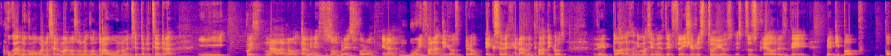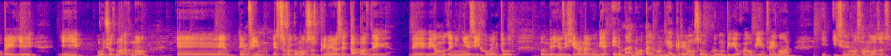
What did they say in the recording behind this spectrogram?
jugando como buenos hermanos uno contra uno, etcétera, etcétera. Y pues nada, ¿no? También estos hombres fueron, eran muy fanáticos, pero exageradamente fanáticos de todas las animaciones de Fleischer Studios, estos creadores de Betty Bob, Popeye, y muchos más, ¿no? Eh, en fin, esto fue como sus primeras etapas de, digamos, de niñez y juventud, donde ellos dijeron algún día, hermano, algún día creemos un, juego, un videojuego bien fregón y, seremos famosos.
